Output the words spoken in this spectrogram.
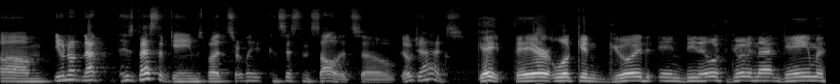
Um, even though not his best of games, but certainly consistent, solid. So go Jags. Okay, they're looking good indeed. They looked good in that game.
